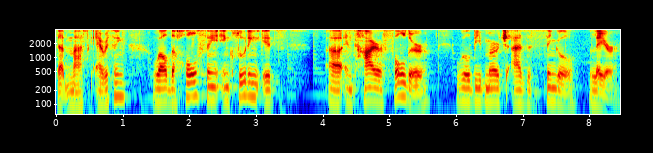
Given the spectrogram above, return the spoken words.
that masks everything, well, the whole thing, including its uh, entire folder, will be merged as a single layer.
